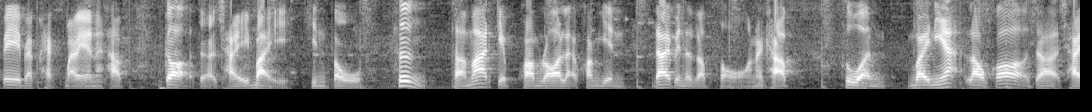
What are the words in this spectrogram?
เป้แบ็คแพคไปนะครับ ก็จะใช้ใบคินโต ซึ่งสามารถเก็บความร้อนและความเย็นได้เป็นระดับ 2 นะครับ ส่วนใบนี้เราก็จะใช้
